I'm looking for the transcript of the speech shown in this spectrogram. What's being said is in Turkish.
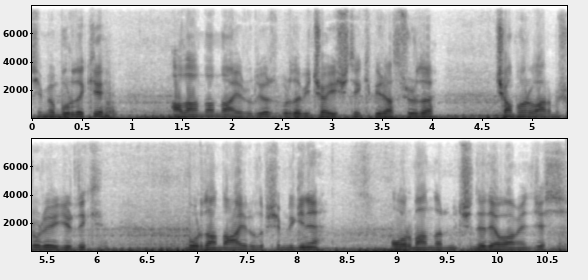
Şimdi buradaki alandan da ayrılıyoruz. Burada bir çay içtik. Biraz şurada çamur varmış oraya girdik. Buradan da ayrılıp şimdi yine ormanların içinde devam edeceğiz.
